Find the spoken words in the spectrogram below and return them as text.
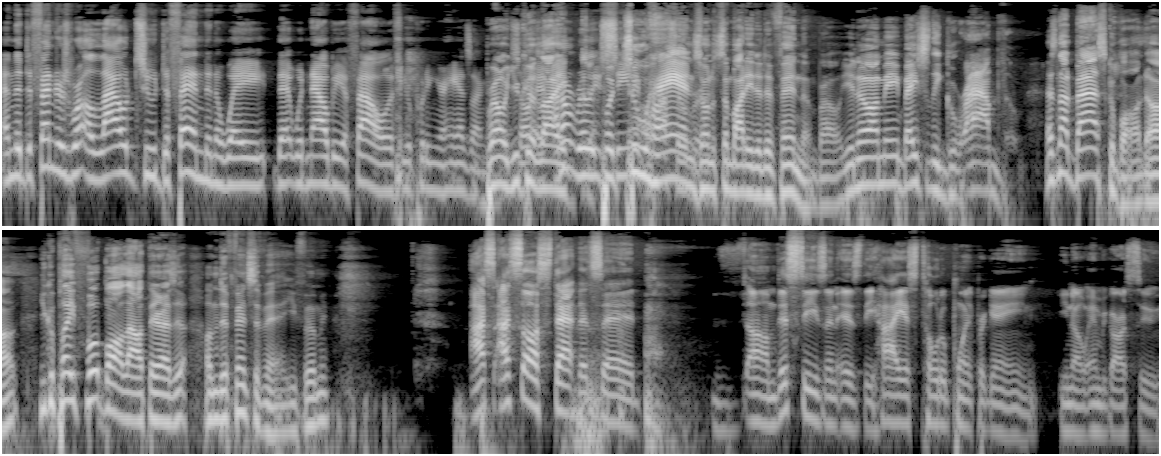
and the defenders were allowed to defend in a way that would now be a foul if you're putting your hands on. Bro, guys. you So could I- like I don't really put two hands crossover. on somebody to defend them, bro. You know what I mean? Basically grab them. That's not basketball, dog. You could play football out there as a, on the defensive end. You feel me? I, I saw a stat that said um, this season is the highest total point per game, you know, in regards to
